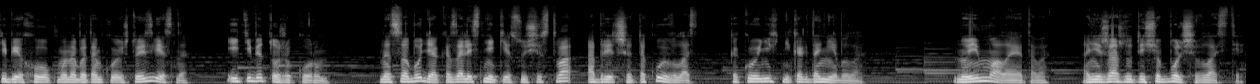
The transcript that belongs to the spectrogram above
тебе, Хоукман, об этом кое-что известно, и тебе тоже, Корум, на свободе оказались некие существа, обретшие такую власть, какой у них никогда не было. Но им мало этого. Они жаждут еще больше власти.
